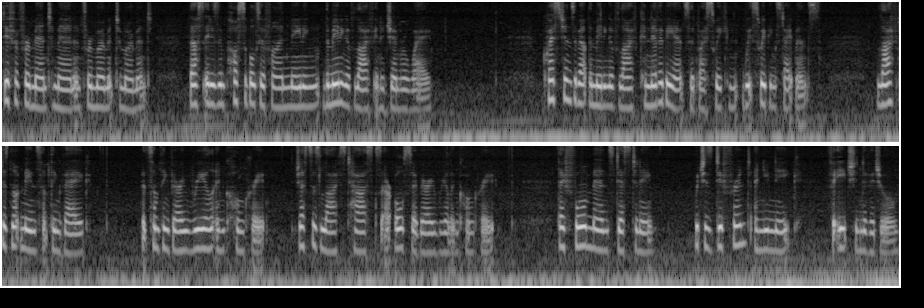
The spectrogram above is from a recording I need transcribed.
differ from man to man and from moment to moment. Thus, it is impossible to find meaning, the meaning of life in a general way. Questions about the meaning of life can never be answered by sweeping, statements. Life does not mean something vague, but something very real and concrete, just as life's tasks are also very real and concrete. They form man's destiny, which is different and unique for each individual.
